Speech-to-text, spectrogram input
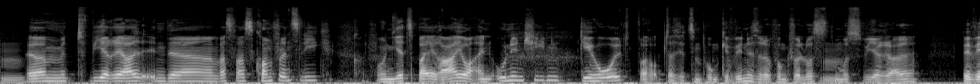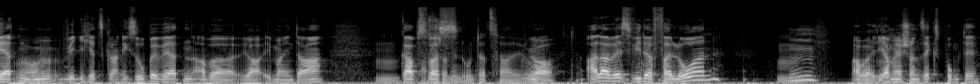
mhm. äh, mit Villarreal in der, was war's, Conference League. Conference. Und jetzt bei Rayo ein Unentschieden geholt. Ob das jetzt ein Punktgewinn ist oder Punktverlust, mhm. muss Villarreal bewerten. Ja. Will ich jetzt gar nicht so bewerten, aber ja, immerhin da. Mhm. Gab es was. Schon in Unterzahl. Ja, ja Alaves wieder verloren. Mhm. Aber die haben ja schon sechs Punkte.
